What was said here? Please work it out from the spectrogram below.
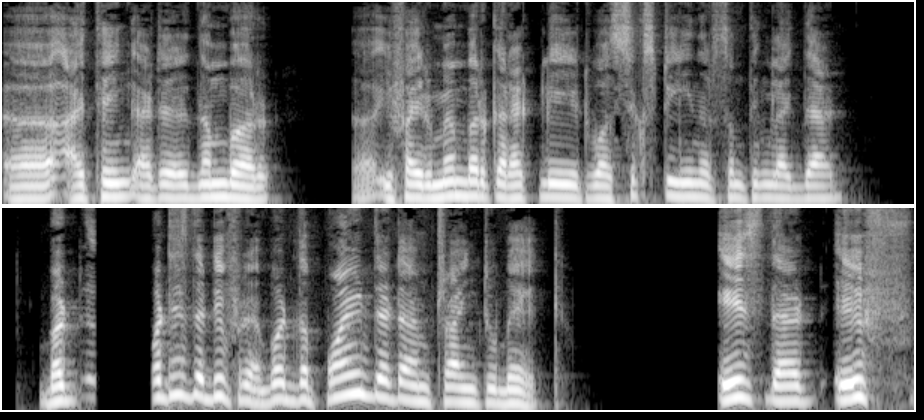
uh, I think, at a number uh, if I remember correctly, it was 16 or something like that. But what is the difference? But the point that I'm trying to make is that if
